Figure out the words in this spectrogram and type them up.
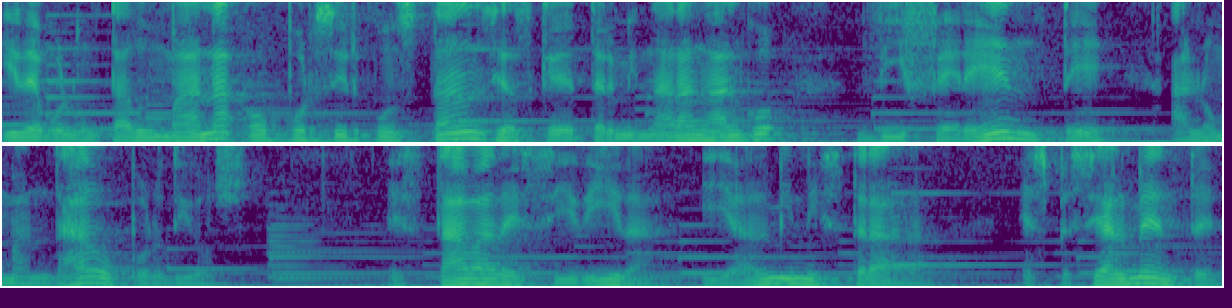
y de voluntad humana o por circunstancias que determinaran algo diferente a lo mandado por Dios. Estaba decidida y administrada especialmente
